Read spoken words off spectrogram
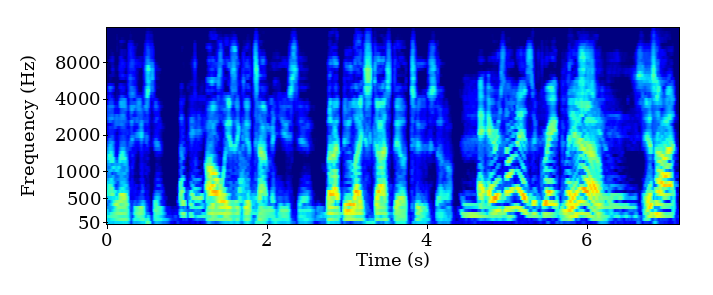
I love Houston. okay. Always a good solid. time in Houston, but I do like Scottsdale too. So Uh, Arizona is a great place Yeah. too. is. it's hot.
